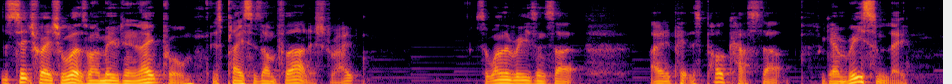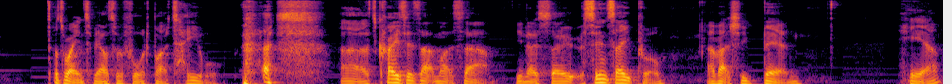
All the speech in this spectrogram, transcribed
the situation was when I moved in in April, this place is unfurnished, right? So one of the reasons that I only picked this podcast up again recently, I was waiting to be able to afford to buy a table. uh, as crazy as that might sound, you know. So since April, I've actually been here,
